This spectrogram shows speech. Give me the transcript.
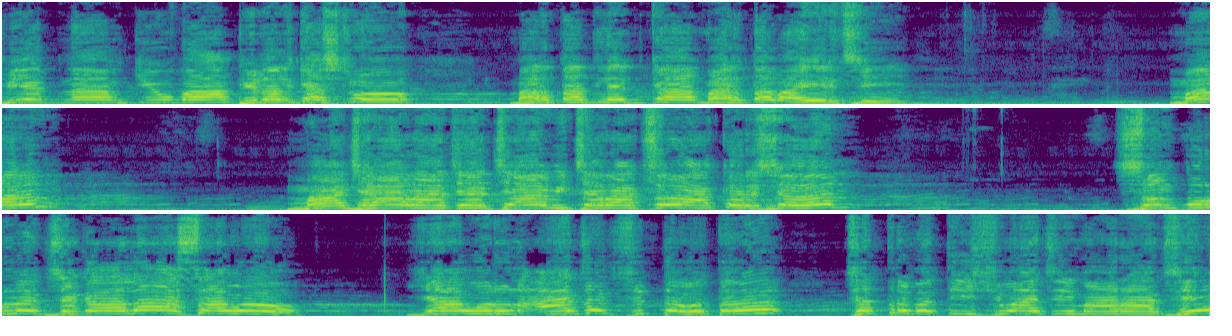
व्हिएतनाम क्युबा फिडल कॅस्ट्रो भारतातले का? भारताबाहेरचे. मग माझ्या राजाच्या विचाराचं आकर्षण संपूर्ण जगाला असावं. यावरून आजच सिद्ध होत छत्रपती शिवाजी महाराज हे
